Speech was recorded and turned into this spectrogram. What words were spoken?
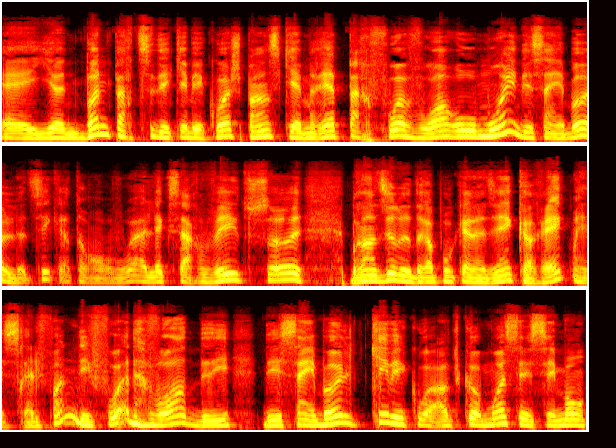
euh, il y a une bonne partie des Québécois, je pense, qui aimeraient parfois voir au moins des symboles. Tu sais, quand on voit Alex Harvey, tout ça, brandir le drapeau canadien, correct, mais ce serait le fun des fois d'avoir des, des symboles québécois. En tout cas, moi, c'est c'est mon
